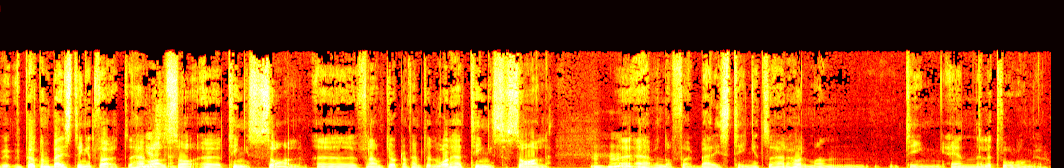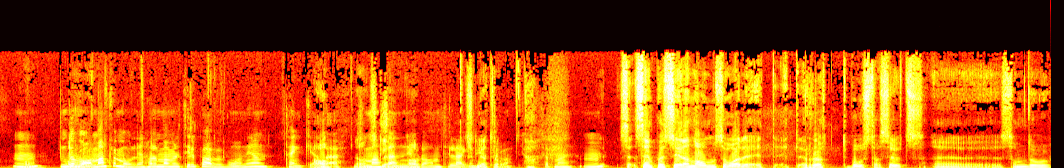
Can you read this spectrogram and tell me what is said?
vi, pratade om Bergstinget förut. Det här var Just det. alltså eh, tingssal. Eh, fram till 1850 var det här tingssal. Mhm. Eh, även då för Bergstinget. Så här höll man ting en eller två gånger. Mm. om- Då om var året. man förmodligen, höll man väl till på övervåningen tänker jag Ja, där. ja, som man sen ja, gjorde om till då. Så att man, mm. Sen, sen på sidan om så var det ett, ett rött bostadshus eh, som då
